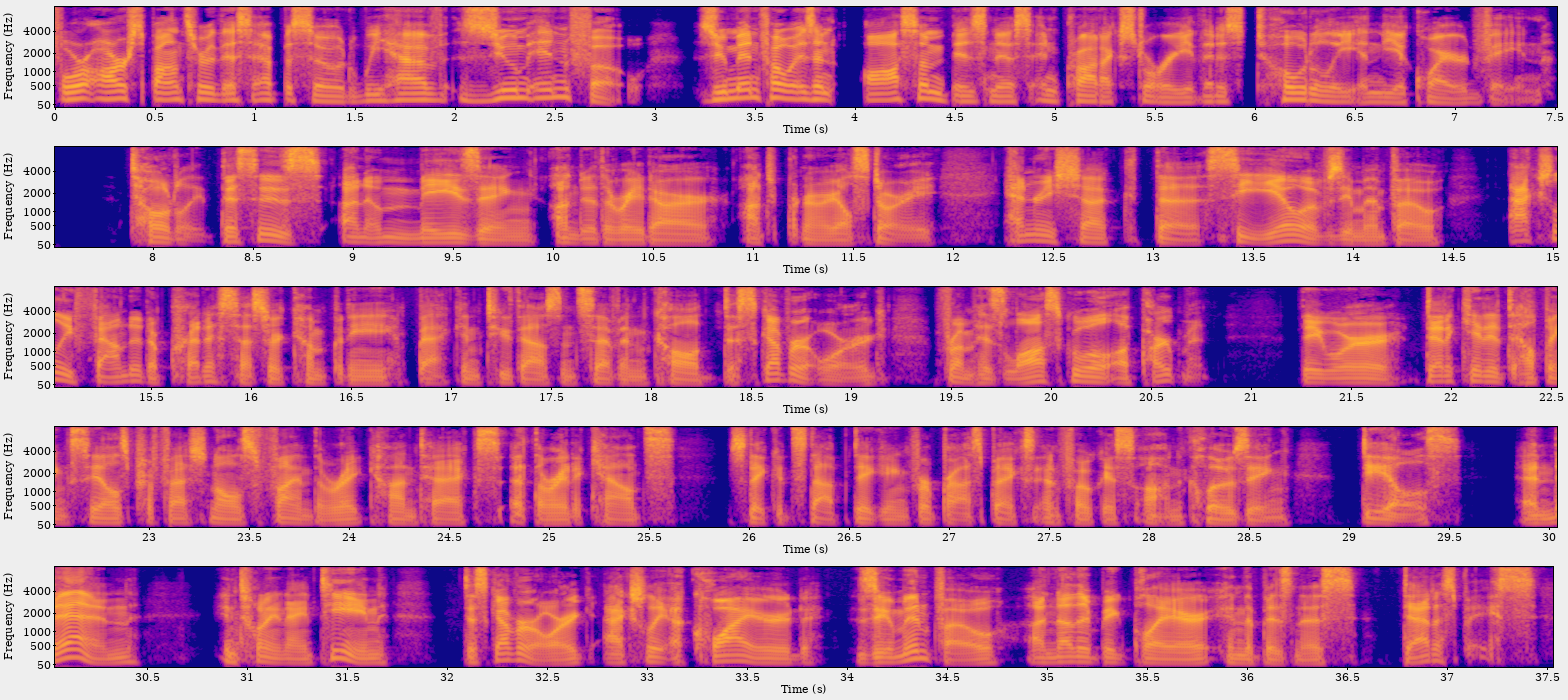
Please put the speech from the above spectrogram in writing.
For our sponsor this episode, we have ZoomInfo. ZoomInfo is an awesome business and product story that is totally in the acquired vein. Totally. This is an amazing under the radar entrepreneurial story. Henry Schuck, the CEO of ZoomInfo, actually founded a predecessor company back in 2007 called DiscoverOrg from his law school apartment. They were dedicated to helping sales professionals find the right contacts at the right accounts so they could stop digging for prospects and focus on closing deals. And then in 2019, DiscoverOrg actually acquired ZoomInfo, another big player in the business data space.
